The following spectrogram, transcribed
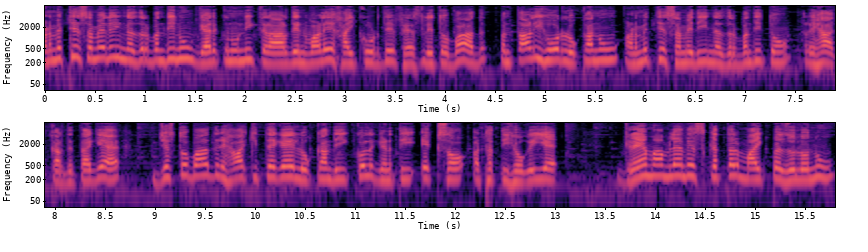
ਅਣਮਿੱਥੇ ਸਮੇਂ ਲਈ ਨਜ਼ਰਬੰਦੀ ਨੂੰ ਗੈਰ ਕਾਨੂੰਨੀ ਕਰਾਰ ਦੇਣ ਵਾਲੇ ਹਾਈ ਕੋਰਟ ਦੇ ਫੈਸਲੇ ਤੋਂ ਬਾਅਦ 45 ਹੋਰ ਲੋਕਾਂ ਨੂੰ ਅਣਮਿੱਥੇ ਸਮੇਂ ਦੀ ਨਜ਼ਰਬੰਦੀ ਤੋਂ ਰਿਹਾ ਕਰ ਦਿੱਤਾ ਗਿਆ ਹੈ, ਜਿਸ ਤੋਂ ਬਾਅਦ ਰਿਹਾ ਕੀਤੇ ਗਏ ਲੋਕਾਂ ਦੀ ਕੁੱਲ ਗਿਣਤੀ 138 ਹੋ ਗਈ ਹੈ। ਗ੍ਰਹਿ ਮਾਮਲਿਆਂ ਦੇ ਸਕੱਤਰ ਮਾਈਕ ਪੈਜ਼ੋਲੋ ਨੂੰ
